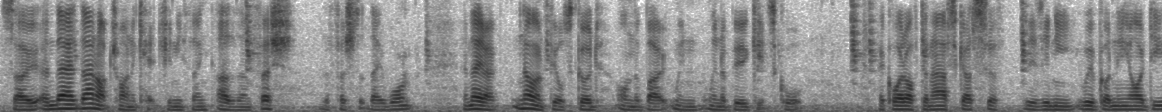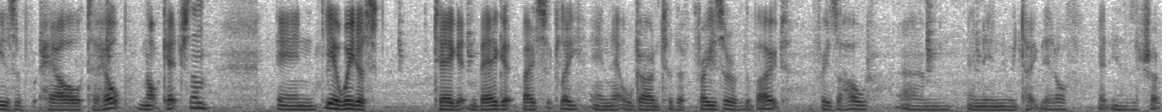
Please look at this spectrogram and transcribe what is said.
So and they're, they're not trying to catch anything other than fish, the fish that they want, and they don't. No one feels good on the boat when when a bird gets caught. They quite often ask us if there's any we've got any ideas of how to help not catch them, and yeah, we just tag it and bag it basically, and that will go into the freezer of the boat, freezer hold, um, and then we take that off at the end of the trip.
